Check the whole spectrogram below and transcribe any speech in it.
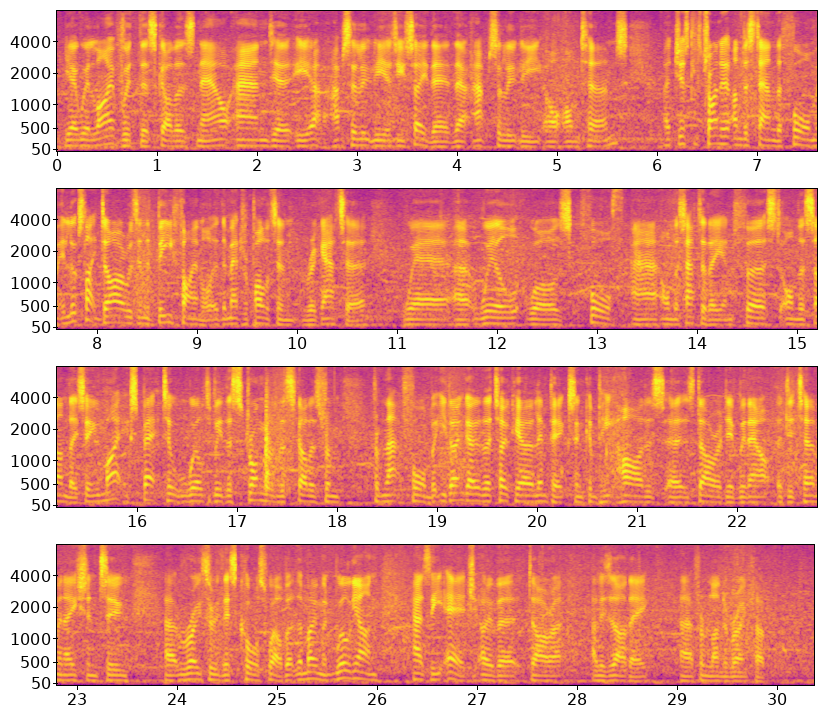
Yeah, we're live with the scullers now, and uh, yeah, absolutely, as you say, they're they're absolutely on terms. Uh, just trying to understand the form. It looks like Dara was in the B final at the Metropolitan Regatta, where uh, Will was fourth uh, on the Saturday and first on the Sunday. So you might expect Will to be the stronger of the Scullers from from that form, but you don't go to the Tokyo Olympics and compete hard as, as Dara did without a determination to uh, row through this course well. But at the moment, Will Young has the edge over Dara Alizadeh uh, from London Rowing Club.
